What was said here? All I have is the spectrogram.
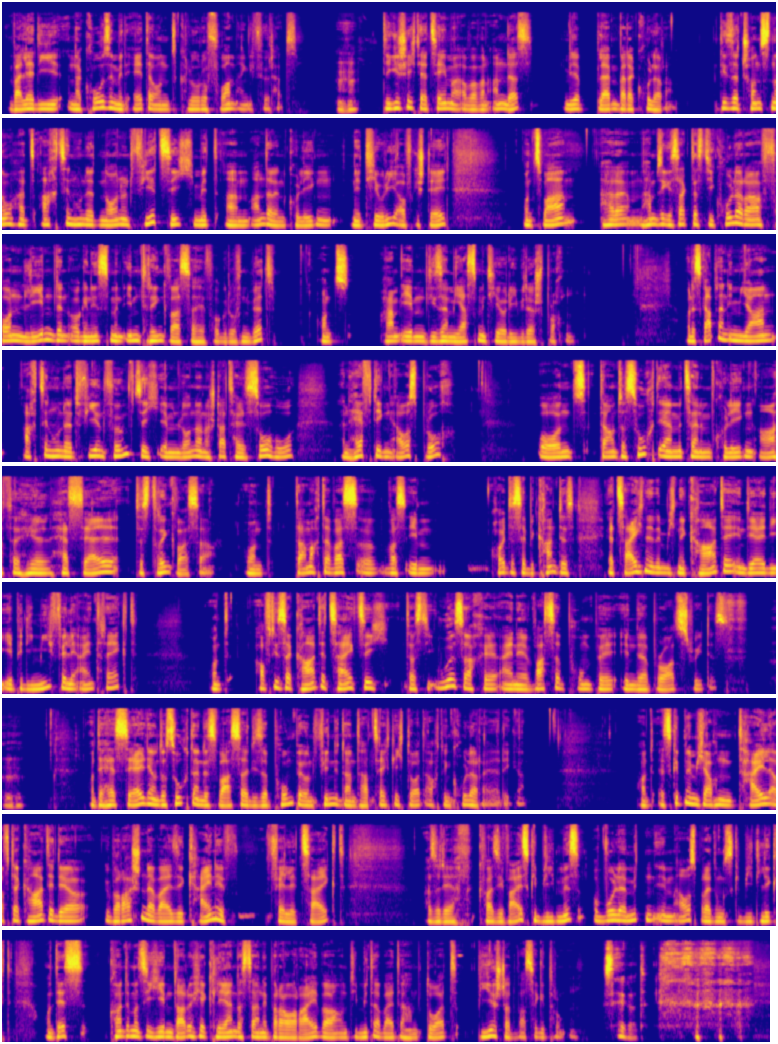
weil er die Narkose mit Äther und Chloroform eingeführt hat. Mhm. Die Geschichte erzählen wir aber wann anders. Wir bleiben bei der Cholera. Dieser John Snow hat 1849 mit einem anderen Kollegen eine Theorie aufgestellt. Und zwar haben sie gesagt, dass die Cholera von lebenden Organismen im Trinkwasser hervorgerufen wird und haben eben dieser Miasmentheorie widersprochen. Und es gab dann im Jahr 1854 im Londoner Stadtteil Soho einen heftigen Ausbruch. Und da untersucht er mit seinem Kollegen Arthur Hill Hassell das Trinkwasser. Und da macht er was, äh, was eben heute sehr bekannt ist. Er zeichnet nämlich eine Karte, in der er die Epidemiefälle einträgt. Und auf dieser Karte zeigt sich, dass die Ursache eine Wasserpumpe in der Broad Street ist. Mhm. Und der Herr Sell, der untersucht dann das Wasser dieser Pumpe und findet dann tatsächlich dort auch den Choleraerreger. Und es gibt nämlich auch einen Teil auf der Karte, der überraschenderweise keine Fälle zeigt, also der quasi weiß geblieben ist, obwohl er mitten im Ausbreitungsgebiet liegt. Und das konnte man sich eben dadurch erklären, dass da eine Brauerei war und die Mitarbeiter haben dort Bier statt Wasser getrunken. Sehr gut.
